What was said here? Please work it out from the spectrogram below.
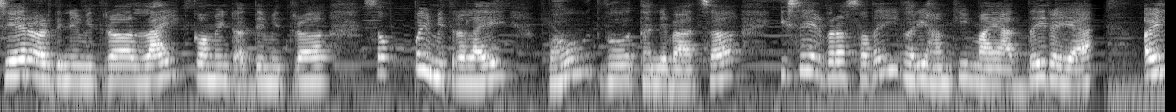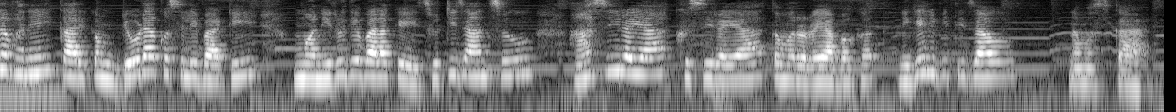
सेयर गरिदिने मित्र लाइक कमेन्ट अध्य मित्र सबै मित्रलाई बहुत बहुत धन्यवाद छ। इसैबाट सधैँभरि हामकी माया अद्दै अहिले भने कार्यक्रम डेउडा कोसेलीबाटी म निरुदेवालाकै छुट्टी जान्छु। हाँसी रया खुसी रया तमरो रया बखत निगेरी बिति जाऊ नमस्कार।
